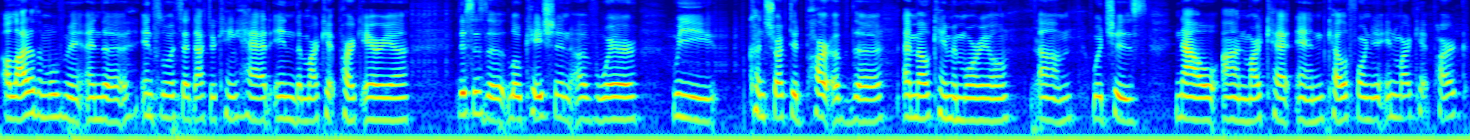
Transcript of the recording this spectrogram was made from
a lot of the movement and the influence that Dr. King had in the Marquette Park area. This is a location of where we constructed part of the MLK Memorial, um, which is now on Marquette and California in Marquette Park.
